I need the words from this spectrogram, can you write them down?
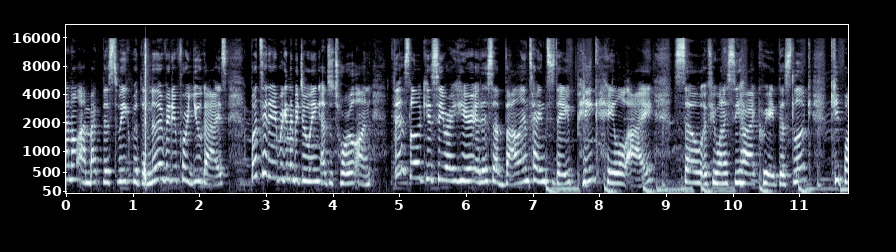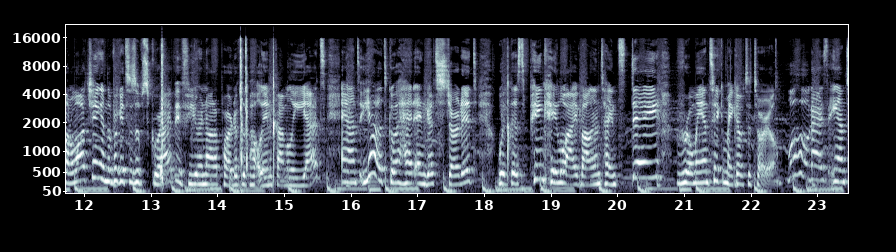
channel. I'm back this week with another video for you guys. But today we're to be doing a tutorial on this look you see right here. It is a Valentine's Day pink halo eye. So if you want to see how I create this look, keep on watching and don't forget to subscribe if you're not a part of the Paolian family yet. And yeah, let's go ahead and get started with this pink halo eye Valentine's Day romantic makeup tutorial. Well, hello guys and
